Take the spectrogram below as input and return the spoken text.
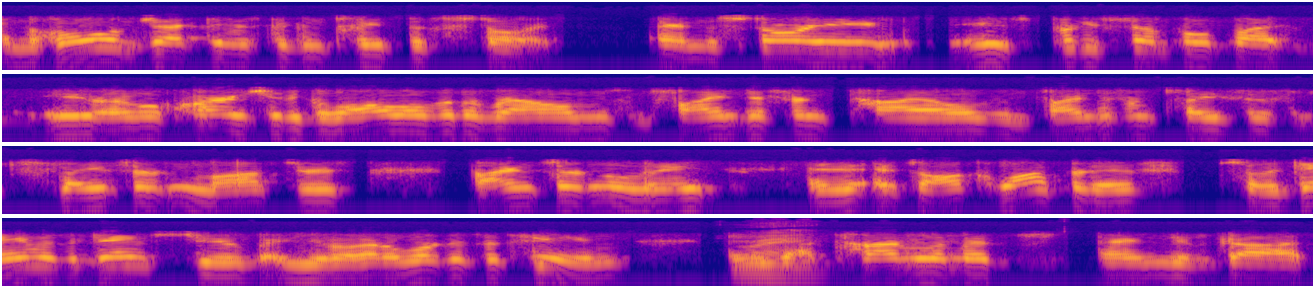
And the whole objective is to complete the story. And the story is pretty simple, but it requires you to go all over the realms and find different tiles and find different places and slay certain monsters, find certain loot, and it's all cooperative. So the game is against you, but you got to work as a team. And you've got time limits, and you've got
